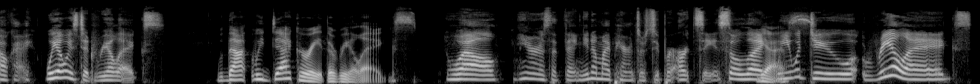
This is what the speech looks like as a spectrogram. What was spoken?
Okay. We always did real eggs. That we decorate the real eggs. Well, here's the thing. You know, my parents are super artsy. So, like, we would do real eggs,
